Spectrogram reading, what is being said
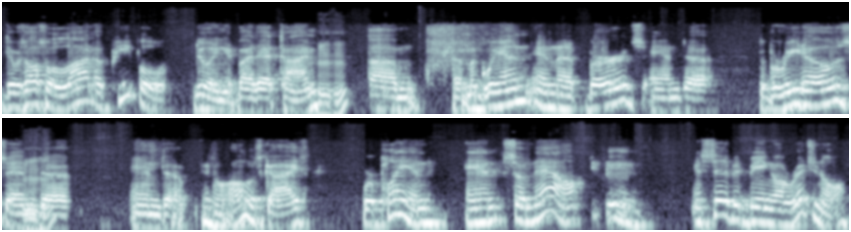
There was also a lot of people doing it by that time. Mm-hmm. Um, uh, McGuinn and the Byrds and uh, the Burritos and Mm-hmm. uh, and uh, you know all those guys were playing. And so now, instead of it being original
